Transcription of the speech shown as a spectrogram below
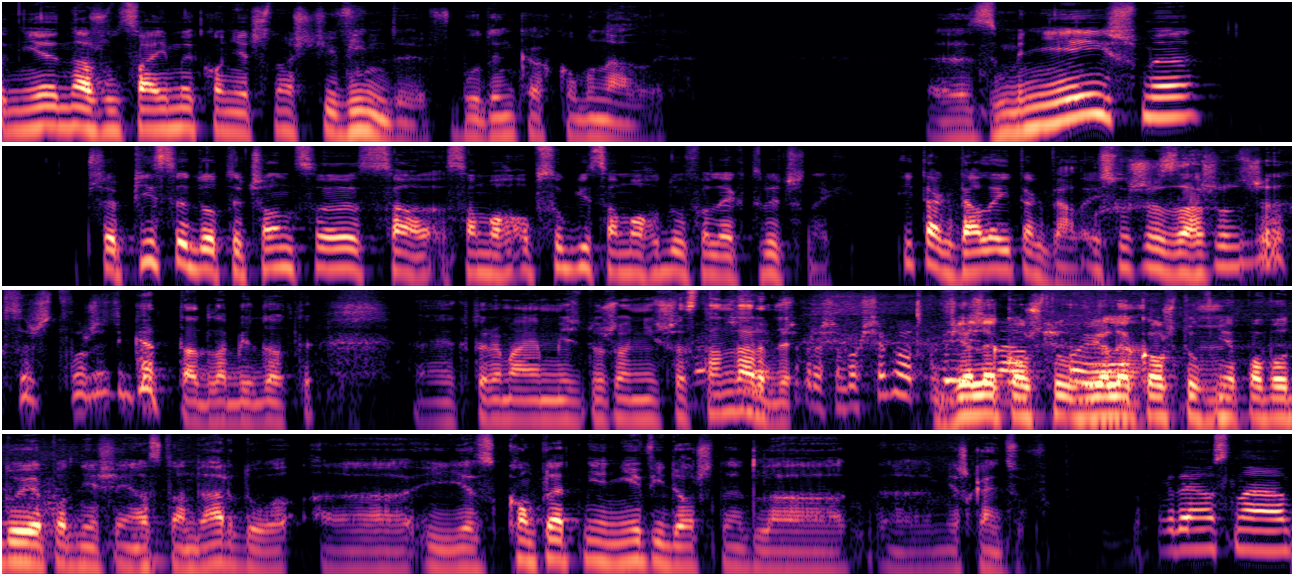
y, nie narzucajmy konieczności windy w budynkach komunalnych. Y, Zmniejszmy przepisy dotyczące sa, samo, obsługi samochodów elektrycznych i tak dalej, i tak dalej. Usłyszysz zarzut, że chcesz tworzyć getta dla biedoty, e, które mają mieć dużo niższe standardy. Przepraszam, bo chciałbym Wiele kosztów, twoje- wiele kosztów nie powoduje podniesienia standardu e, i jest kompletnie niewidoczne dla e, mieszkańców. Odpowiadając na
